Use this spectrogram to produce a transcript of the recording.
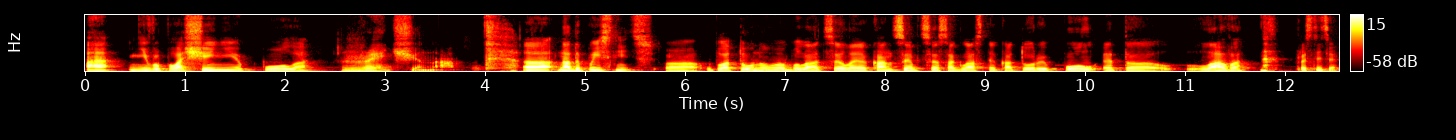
а не воплощение пола женщина. А, надо пояснить, а, у Платонова была целая концепция, согласно которой пол — это лава, простите,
